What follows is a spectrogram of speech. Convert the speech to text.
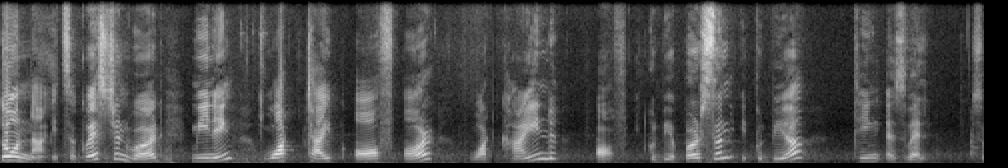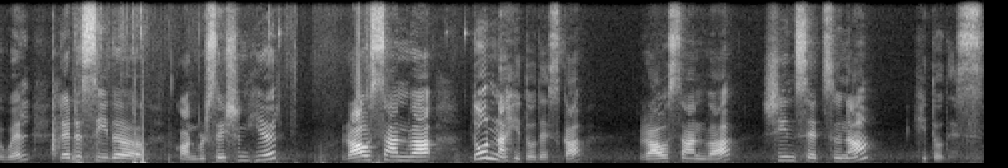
Donna, it is a question word meaning what type of or what kind of. It could be a person, it could be a thing as well. So, well let us see the conversation here. Rao san wa donna hito desu ka? Rao san wa shinsetsu na hito desu.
